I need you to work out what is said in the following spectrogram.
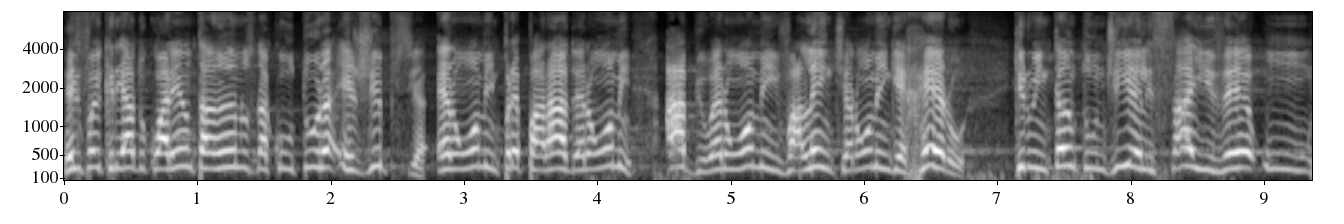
Ele foi criado 40 anos na cultura egípcia. Era um homem preparado, era um homem hábil, era um homem valente, era um homem guerreiro. Que, no entanto, um dia ele sai e vê um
